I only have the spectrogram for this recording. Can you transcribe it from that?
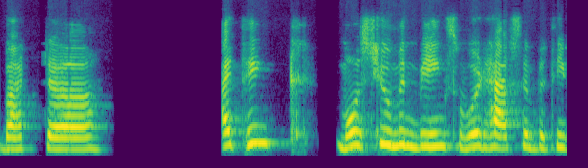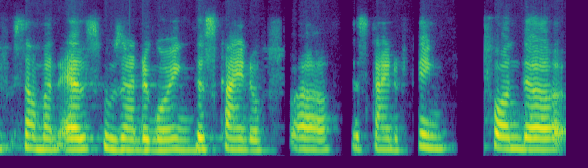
But uh, I think most human beings would have sympathy for someone else who's undergoing this kind of uh, this kind of thing. On the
